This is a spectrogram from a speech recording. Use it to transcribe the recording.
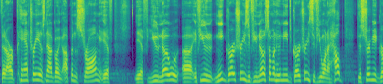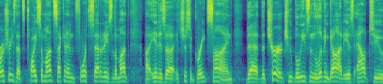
that our pantry is now going up and strong. If if you know uh, if you need groceries, if you know someone who needs groceries, if you want to help distribute groceries, that's twice a month, second and fourth Saturdays of the month. Uh, it is a it's just a great sign that the church who believes in the living God is out to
